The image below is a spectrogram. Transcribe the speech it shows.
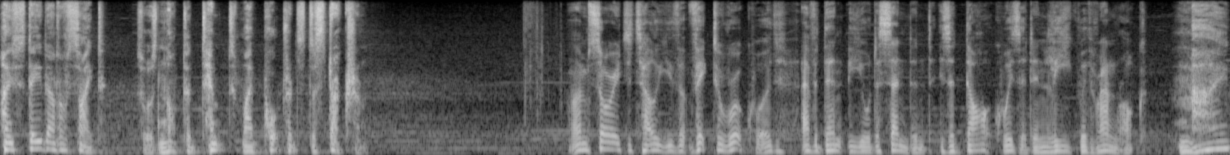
I stayed out of sight so as not to tempt my portrait's destruction. I'm sorry to tell you that Victor Rookwood, evidently your descendant, is a dark wizard in league with Ranrock. My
